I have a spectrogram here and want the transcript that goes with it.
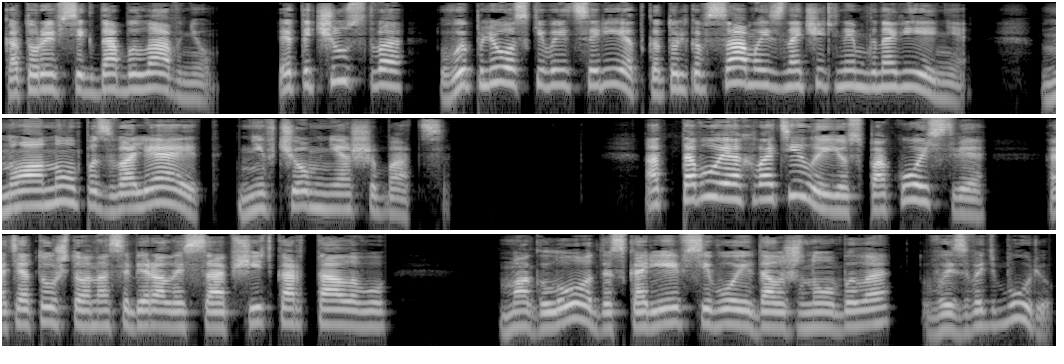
которая всегда была в нем. Это чувство выплескивается редко, только в самые значительные мгновения, но оно позволяет ни в чем не ошибаться. Оттого и охватило ее спокойствие, хотя то, что она собиралась сообщить Карталову, могло, да скорее всего и должно было, вызвать бурю.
